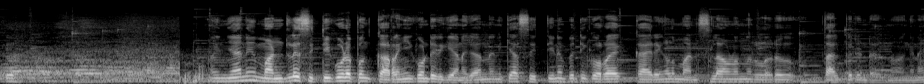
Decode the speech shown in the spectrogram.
Okay. ഞാൻ മണ്ഡല സിറ്റി കൂടെ ഇപ്പം കറങ്ങിക്കൊണ്ടിരിക്കുകയാണ്. കാരണം എനിക്ക് ആ സിറ്റിനെ പറ്റി കുറേ കാര്യങ്ങൾ മനസ്സിലാവണം എന്നുള്ളൊരു താല്പര്യം ഉണ്ടായിരുന്നു അങ്ങനെ.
